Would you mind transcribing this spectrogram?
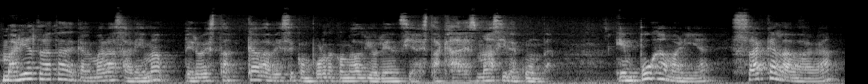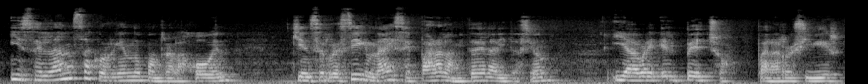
María trata de calmar a Sarema, pero esta cada vez se comporta con más violencia, está cada vez más iracunda empuja a María, saca la daga y se lanza corriendo contra la joven quien se resigna y separa la mitad de la habitación y abre el pecho para recibir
